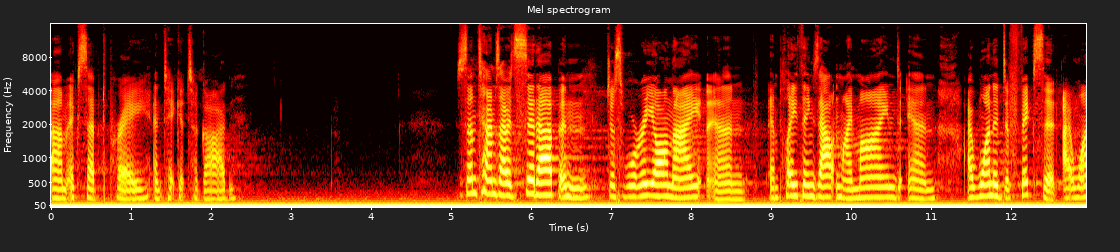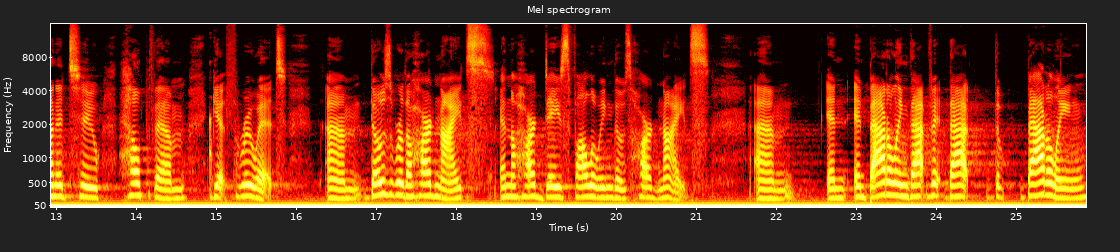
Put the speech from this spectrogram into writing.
um, except pray and take it to God. Sometimes I would sit up and just worry all night and, and play things out in my mind, and I wanted to fix it. I wanted to help them get through it. Um, those were the hard nights and the hard days following those hard nights. Um, and, and battling that, that, the battling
